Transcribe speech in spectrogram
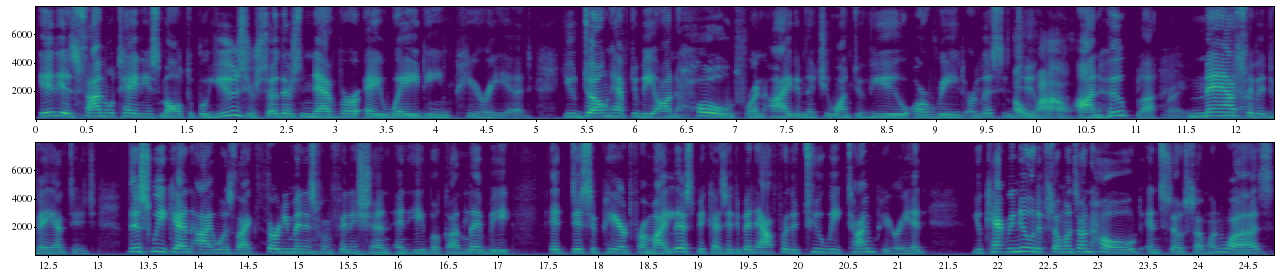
it is simultaneous multiple users, so there's never a waiting period. You don't have to be on hold for an item that you want to view or read or listen to Oh, to wow. on Hoopla. Right. Massive advantage. This weekend, I was like 30 minutes from finishing an ebook on Libby. It disappeared from my list because it had been out for the two week time period. You can't renew it if someone's on hold, and so someone was.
